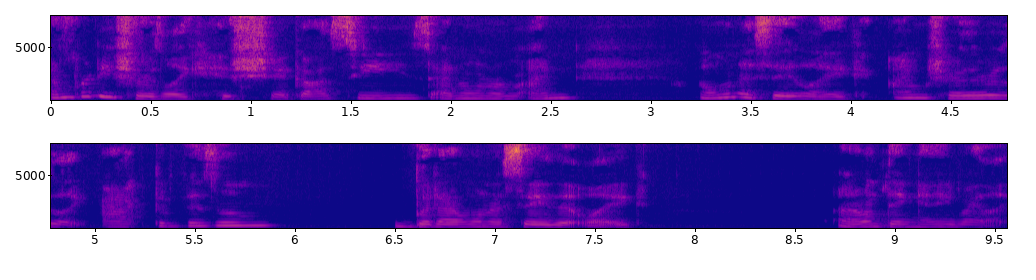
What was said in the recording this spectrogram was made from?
I'm pretty sure like his shit got seized. I don't remember. I'm I want to say like I'm sure there was like activism, but I want to say that like I don't think anybody like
